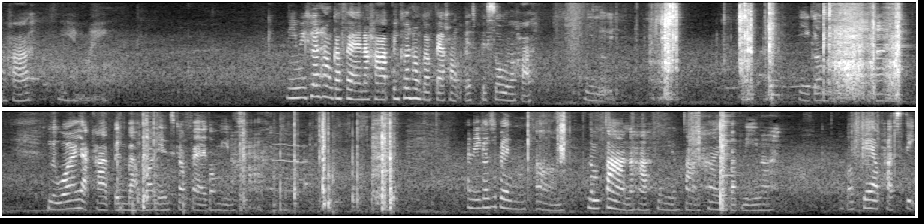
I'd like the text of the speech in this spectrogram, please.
นะคะนี่เห็นไหมนี่มีเครื่องทำกาแฟนะคะ เป็นเครื่องทำกาแฟของเอสเปรสโซ่นะคะนี่เลย นี่ก็มีกาให้หรือว่าอยากทานเป็นแบบวาเลนส์กาแฟก็มีนะคะ อันนี้ก็จะเป็นน้ำตาลนะคะมันมีน้ำตาลให้แบบนี้นะ แล้วก็แก้วพลาสติก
